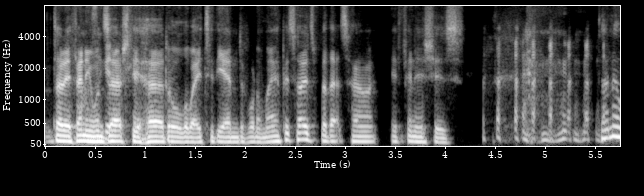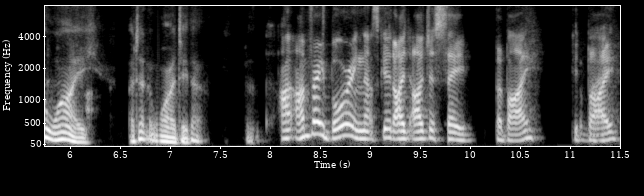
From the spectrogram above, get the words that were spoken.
I don't know if anyone's actually heard all the way to the end of one of my episodes, but that's how it finishes. I don't know why. I don't know why I do that. I- I'm very boring. That's good. I- I'll just say bye bye, goodbye.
